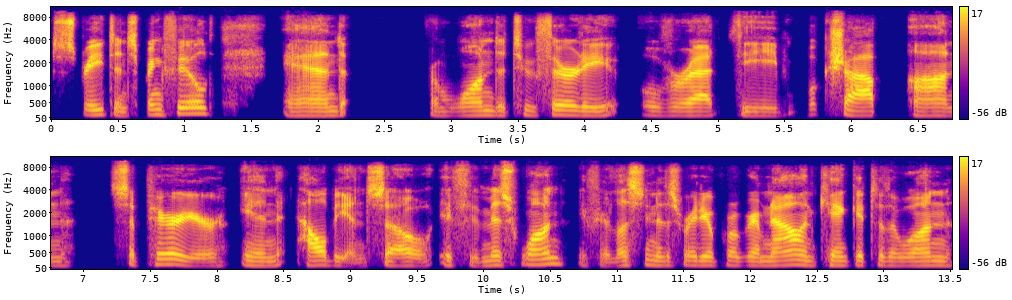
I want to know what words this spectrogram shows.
Street in Springfield, and from 1 to 2.30 over at the bookshop on Superior in Albion. So if you miss one, if you're listening to this radio program now and can't get to the one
